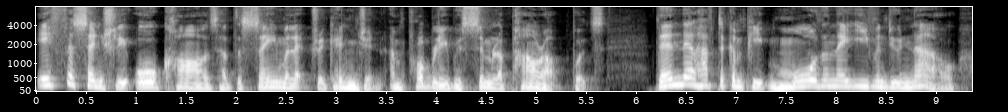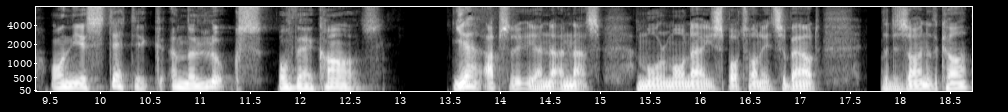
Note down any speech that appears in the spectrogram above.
If essentially all cars have the same electric engine and probably with similar power outputs, then they'll have to compete more than they even do now on the aesthetic and the looks of their cars. Yeah, absolutely. And, and that's more and more now. You spot on. It's about the design of the car.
